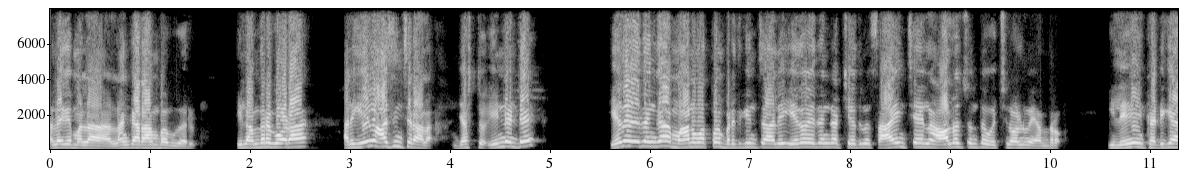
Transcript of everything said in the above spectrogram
అలాగే మళ్ళా లంకా రాంబాబు గారు. వీళ్ళందరూ కూడా వాళ్ళకి ఏమి ఆశించరాల. జస్ట్ ఏంటంటే ఏదో విధంగా మానవత్వం బ్రతికించాలి ఏదో విధంగా చేతులు సాయం చేయాలనే ఆలోచనతో వచ్చిన వాళ్ళు మేము అందరం. వీళ్ళేం కటిగా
